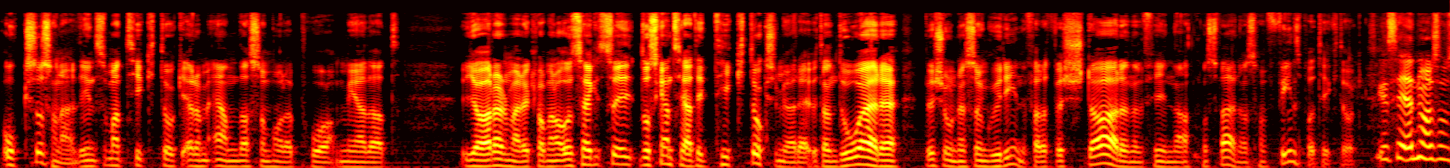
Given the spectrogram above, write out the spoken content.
också sådana här. Det är inte som att TikTok är de enda som håller på med att göra de här reklamerna. Och så, då ska jag inte säga att det är TikTok som gör det, utan då är det personer som går in för att förstöra den fina atmosfären som finns på TikTok. Ska jag säga några som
